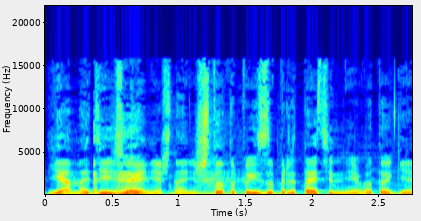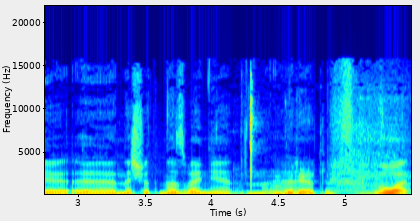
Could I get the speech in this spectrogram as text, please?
Я надеюсь, конечно, они что-то поизобретательнее в итоге э, насчет названия. э, Вряд ли. Вот.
